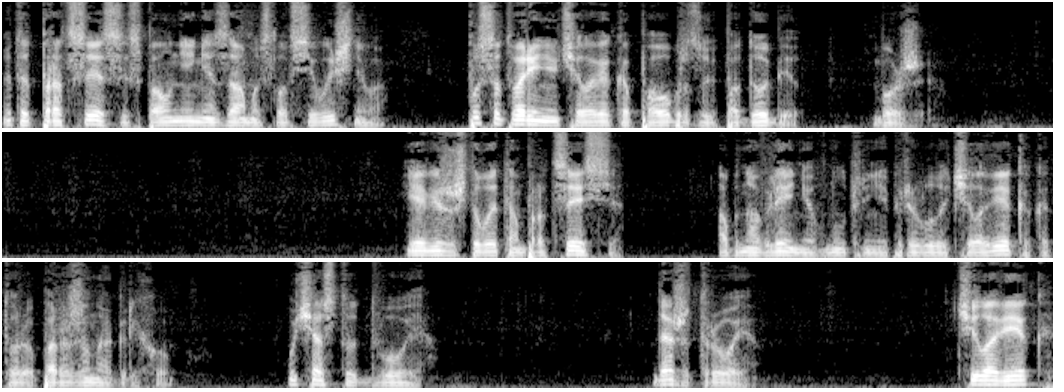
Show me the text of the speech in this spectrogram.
этот процесс исполнения замысла Всевышнего по сотворению человека по образу и подобию Божию. Я вижу, что в этом процессе обновления внутренней природы человека, которая поражена грехом, участвуют двое, даже трое. Человек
